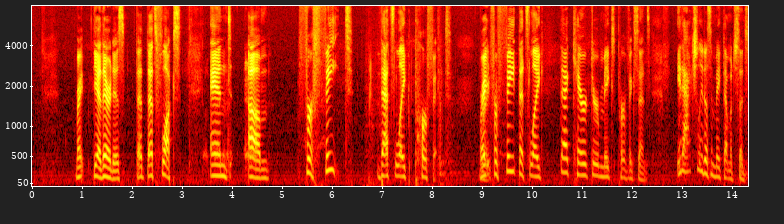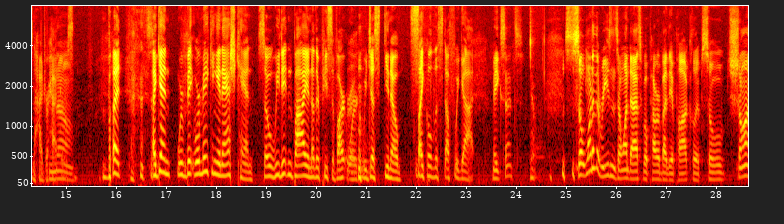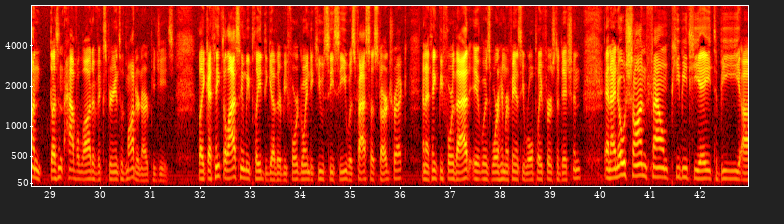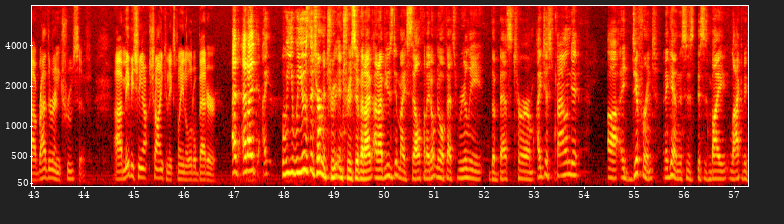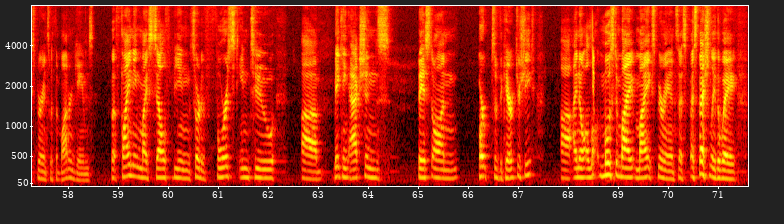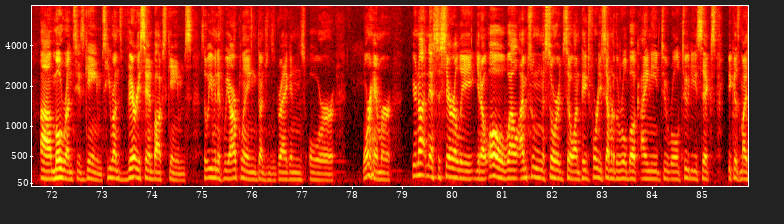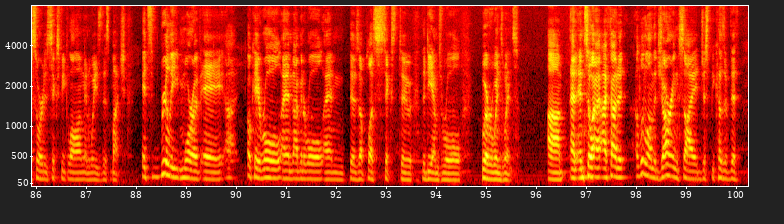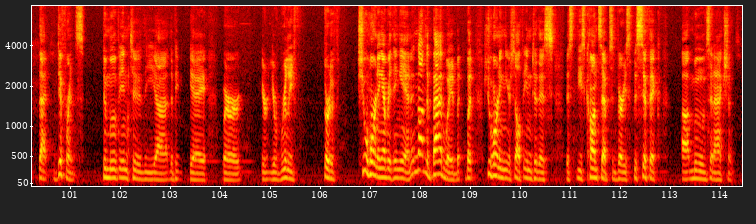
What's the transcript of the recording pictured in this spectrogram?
right? Yeah, there it is. That that's Flux, and um, for Fate, that's like perfect, right? Right. For Fate, that's like that character makes perfect sense. It actually doesn't make that much sense in Hydro Hackers. But again, we're we're making an ash can, so we didn't buy another piece of artwork. We just you know cycle the stuff we got. Makes sense. Yep. So one of the reasons I wanted to ask about Powered by the Apocalypse, so Sean doesn't have a lot of experience with modern RPGs. Like I think the last thing we played together before going to QCC was FASA Star Trek, and I think before that it was Warhammer Fantasy Roleplay First Edition. And I know Sean found PBTA to be uh, rather intrusive. Uh, maybe Sean can explain a little better. And, and I, I we, we use the term intru- intrusive, and I and I've used it myself, and I don't know if that's really the best term. I just found it uh, a different, and again, this is this is my lack of experience with the modern games, but finding myself being sort of forced into um, making actions based on parts of the character sheet. Uh, I know a lo- most of my my experience, es- especially the way uh, Mo runs his games. He runs very sandbox games. So even if we are playing Dungeons and Dragons or Warhammer, you're not necessarily, you know, oh well, I'm swinging a sword, so on page 47 of the rule book, I need to roll 2d6 because my sword is six feet long and weighs this much. It's really more of a uh, okay, roll, and I'm going to roll, and there's a plus six to the DM's roll. Whoever wins wins. Um, and and so I, I found it a little on the jarring side just because of the, that difference to move into the uh, the PPA where you're you're really sort of shoehorning everything in, and not in a bad way, but but shoehorning yourself into this this these concepts and very specific uh, moves and actions.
